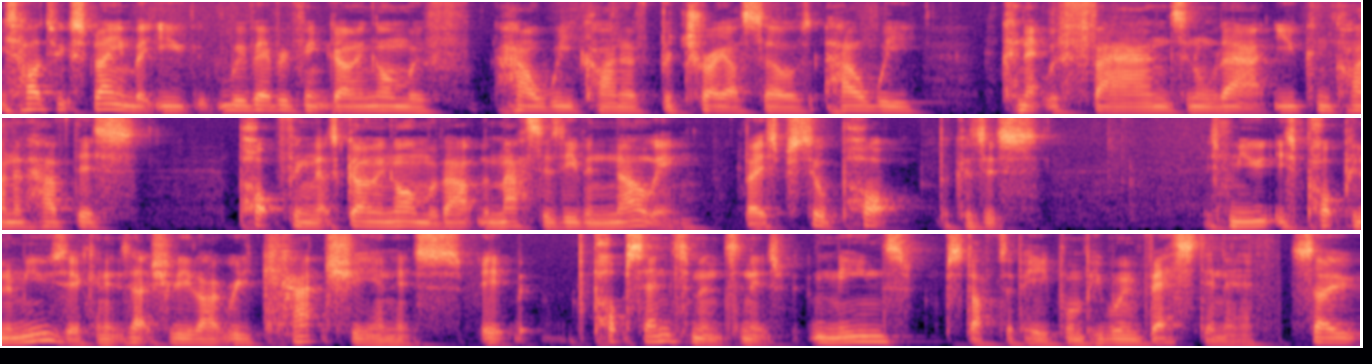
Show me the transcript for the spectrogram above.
It's hard to explain but you with everything going on with how we kind of portray ourselves how we connect with fans and all that you can kind of have this pop thing that's going on without the masses even knowing. But it's still pop because it's it's mu- it's popular music and it's actually like really catchy and it's it pop sentiments and it means stuff to people and people invest in it. So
